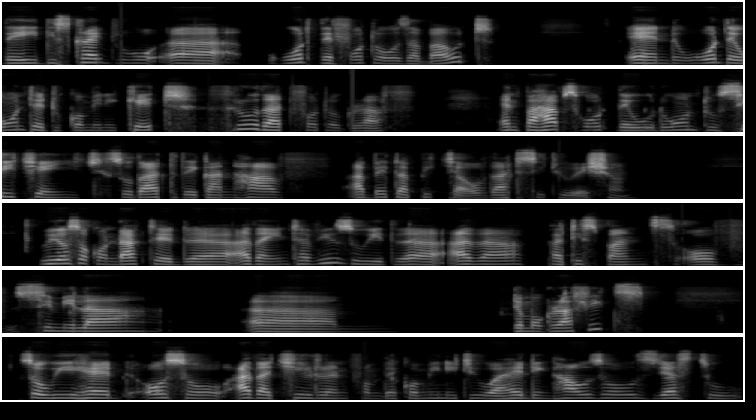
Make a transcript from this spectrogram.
they described uh, what the photo was about and what they wanted to communicate through that photograph, and perhaps what they would want to see changed so that they can have a better picture of that situation. We also conducted uh, other interviews with uh, other participants of similar um, demographics. So we had also other children from the community who are heading households just to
